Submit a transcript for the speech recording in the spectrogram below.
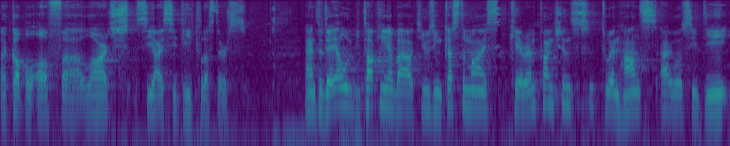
a couple of uh, large CI/CD clusters. And today I will be talking about using customized KRM functions to enhance Argo CD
